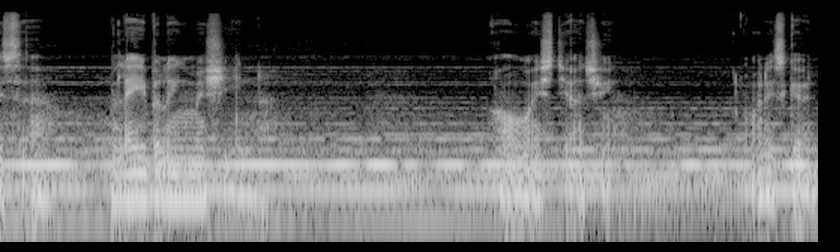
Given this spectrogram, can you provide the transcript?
Is a labeling machine, always judging what is good,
